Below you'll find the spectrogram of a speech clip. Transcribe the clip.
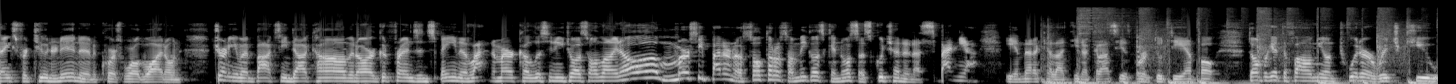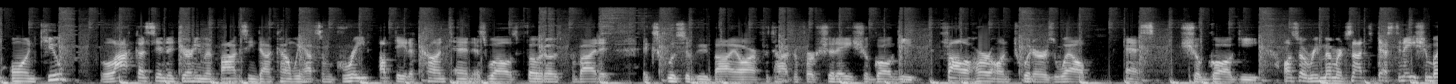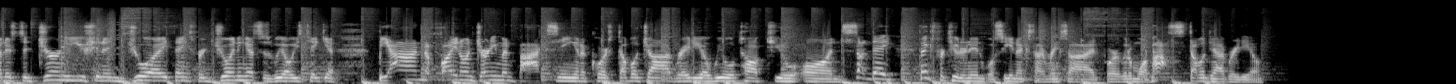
Thanks for tuning in, and of course, worldwide on JourneymenBoxing.com, and our good friends in Spain and Latin America listening to us online. Oh, mercy para nosotros, amigos que nos escuchan en España y América Latina. Gracias por tu tiempo. Don't forget to follow me on Twitter, RichQ on Q. Lock us in at JourneymenBoxing.com. We have some great updated content as well as photos provided exclusively by our photographer, Shade Shagogi. Follow her on Twitter as well. S. Shogogi. Also, remember, it's not the destination, but it's the journey you should enjoy. Thanks for joining us as we always take you beyond the fight on Journeymen Boxing and, of course, Double Jab Radio. We will talk to you on Sunday. Thanks for tuning in. We'll see you next time ringside for a little more Boss Double Jab Radio.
